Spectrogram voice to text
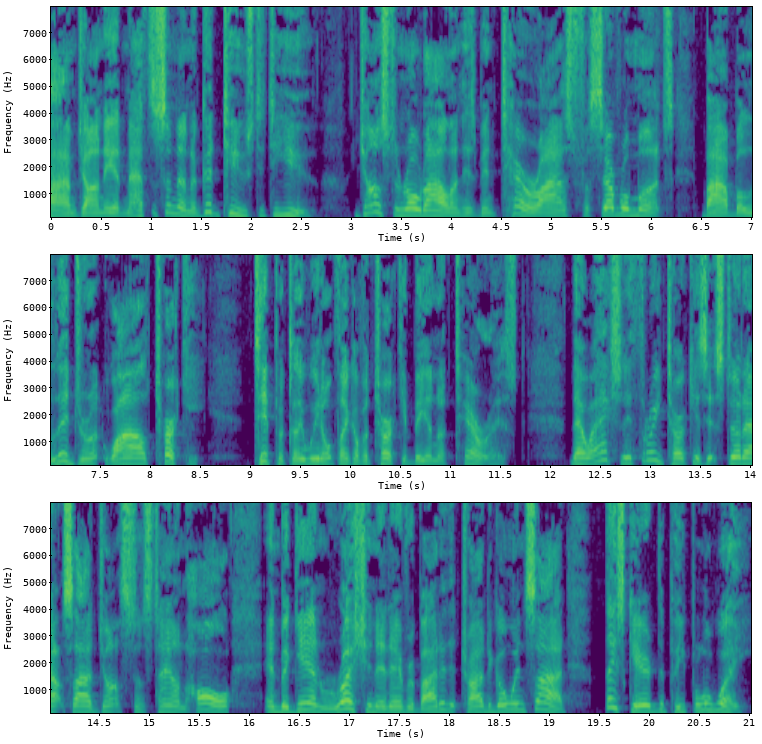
Hi, I'm John Ed Matheson, and a good Tuesday to you. Johnston, Rhode Island has been terrorized for several months by a belligerent wild turkey. Typically, we don't think of a turkey being a terrorist. There were actually three turkeys that stood outside Johnston's town hall and began rushing at everybody that tried to go inside. They scared the people away.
